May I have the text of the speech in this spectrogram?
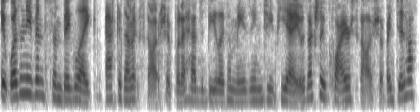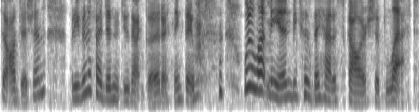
it wasn't even some big like academic scholarship but i had to be like amazing gpa it was actually a choir scholarship. I did have to audition but even if i didn't do that good i think they would have let me in because they had a scholarship left.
